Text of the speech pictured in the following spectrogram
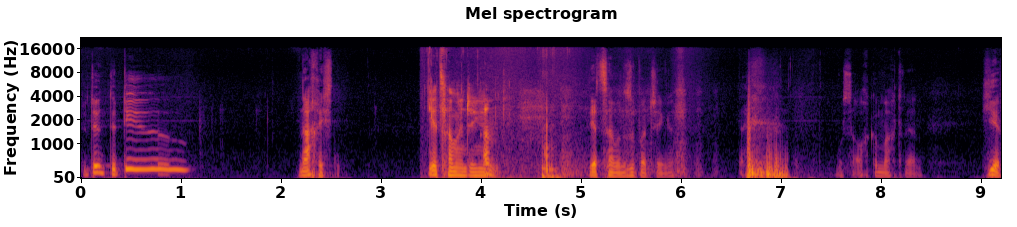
Du, du, du. Nachrichten. Jetzt haben wir einen Jingle. An. Jetzt haben wir einen super Jingle. Muss auch gemacht werden. Hier.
